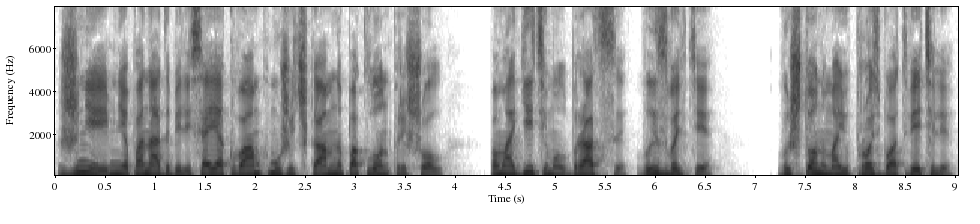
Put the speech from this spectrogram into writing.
жней мне понадобились, а я к вам, к мужичкам, на поклон пришел? Помогите, мол, братцы, вызвольте. Вы что на мою просьбу ответили?»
